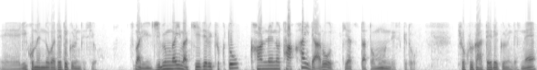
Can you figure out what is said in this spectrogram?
えー、リコメンドが出てくるんですよ。つまり自分が今聴いてる曲と関連の高いであろうってやつだと思うんですけど、曲が出てくるんですね。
